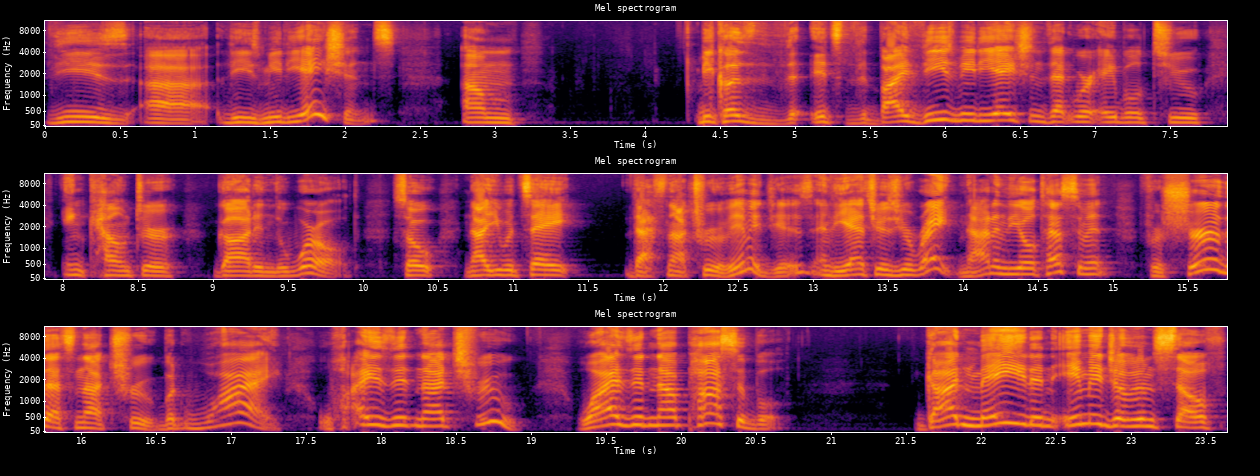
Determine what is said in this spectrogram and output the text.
these uh, these mediations, um, because it's the, by these mediations that we're able to encounter God in the world. So now you would say, that's not true of images? And the answer is you're right, not in the Old Testament. For sure, that's not true. But why? Why is it not true? Why is it not possible? God made an image of himself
